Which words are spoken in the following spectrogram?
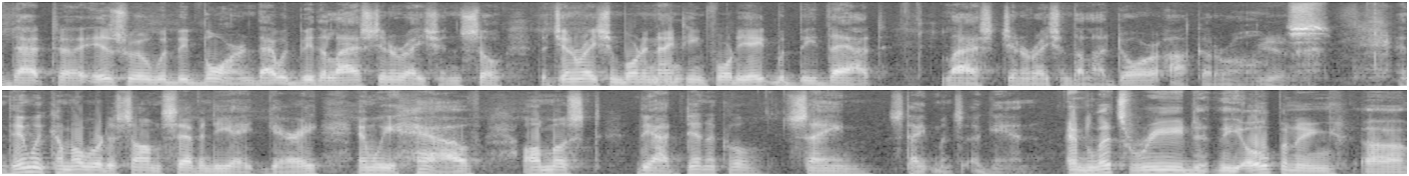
that uh, Israel would be born. That would be the last generation. So the generation born in 1948 would be that last generation, the Lador Acharon. Yes. And then we come over to Psalm 78, Gary, and we have almost the identical same statements again. And let's read the opening. Uh,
